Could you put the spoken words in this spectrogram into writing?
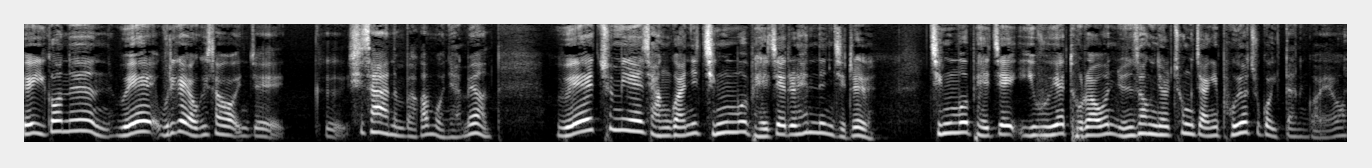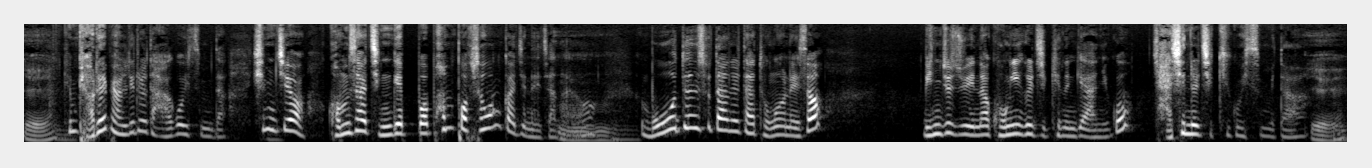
예, 이거는 왜 우리가 여기서 이제 그 시사하는 바가 뭐냐면 왜 추미애 장관이 직무 배제를 했는지를 직무 배제 이후에 돌아온 윤석열 총장이 보여주고 있다는 거예요. 예. 지금 별의 별일을 다 하고 있습니다. 심지어 검사 징계법 헌법 소원까지 내잖아요. 모든 수단을 다 동원해서 민주주의나 공익을 지키는 게 아니고 자신을 지키고 있습니다. 예.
